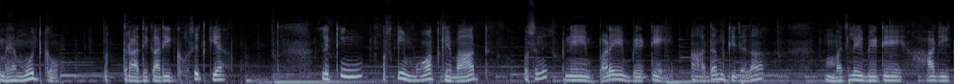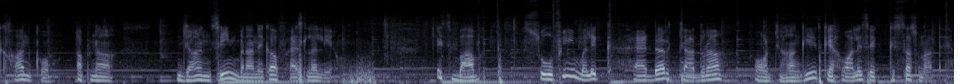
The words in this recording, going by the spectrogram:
महमूद को उत्तराधिकारी घोषित किया। लेकिन उसकी मौत के बाद उसने अपने बड़े बेटे आदम की जगह मजले बेटे हाजी खान को अपना जानसीन बनाने का फैसला लिया। इस बाबत सूफी मलिक हैदर चादरा और जहांगीर के हवाले से किस्सा सुनाते हैं।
